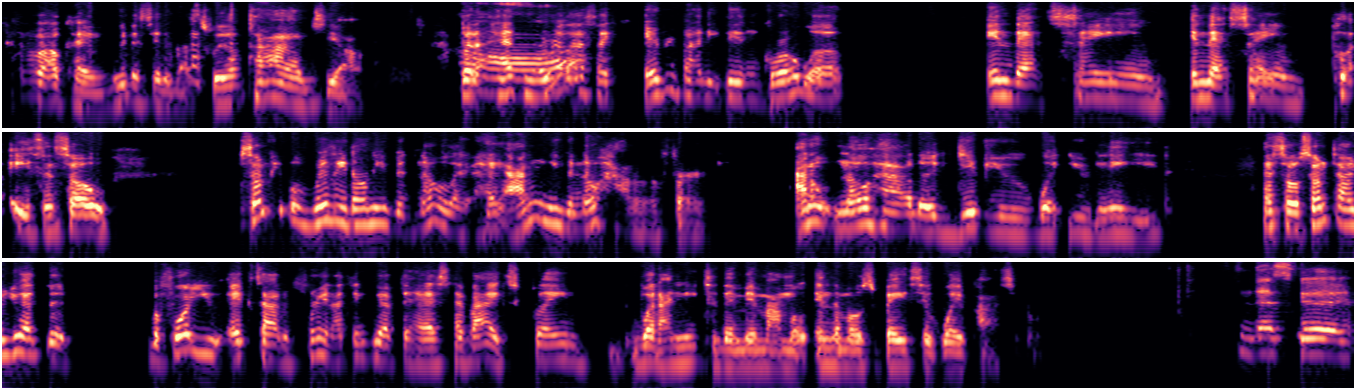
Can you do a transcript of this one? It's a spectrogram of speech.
okay, we didn't say it about 12 times, y'all. But Aww. I had to realize like everybody didn't grow up in that same in that same place. And so some people really don't even know, like, hey, I don't even know how to refer. I don't know how to give you what you need. And so sometimes you have to, before you X out a friend, I think you have to ask, have I explained what I need to them in my mo- in the most basic way possible? That's good.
